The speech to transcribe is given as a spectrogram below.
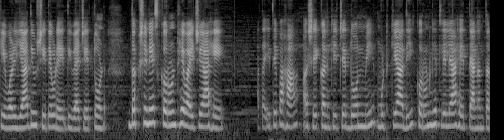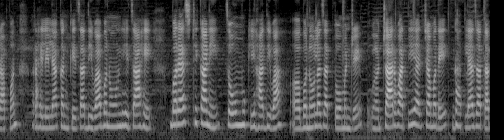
केवळ या दिवशी तेवढे दिव्याचे तोंड दक्षिणेस करून ठेवायचे आहे. आता इथे पहा असे कणकेचे दोन मी मुटके आधी करून घेतलेले आहेत. त्यानंतर आपण राहिलेल्या कणकेचा दिवा बनवून घ्यायचा आहे. बऱ्याच ठिकाणी चौमुखी हा दिवा बनवला जातो. म्हणजे चार वाती याच्यामध्ये घातल्या जातात.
